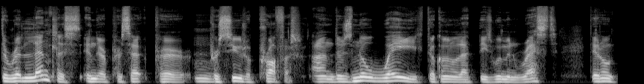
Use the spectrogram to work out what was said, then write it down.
They're relentless in their perse- per- mm. pursuit of profit. And there's no way they're going to let these women rest. They don't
